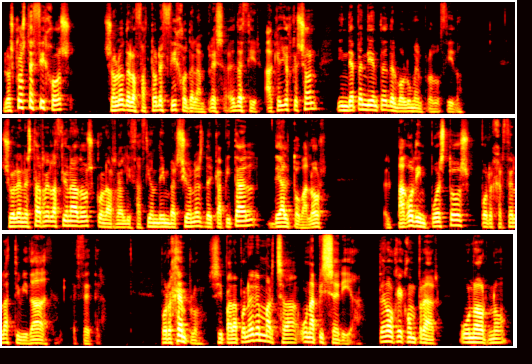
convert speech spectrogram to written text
Los costes fijos son los de los factores fijos de la empresa, es decir, aquellos que son independientes del volumen producido suelen estar relacionados con la realización de inversiones de capital de alto valor, el pago de impuestos por ejercer la actividad, etc. Por ejemplo, si para poner en marcha una pizzería tengo que comprar un horno,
